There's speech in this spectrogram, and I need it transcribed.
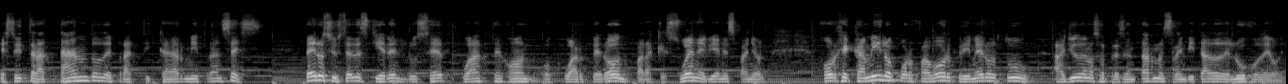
Estoy tratando de practicar mi francés. Pero si ustedes quieren Lucet Cuarterón o Cuarterón para que suene bien español. Jorge Camilo, por favor, primero tú, ayúdanos a presentar nuestra invitada de lujo de hoy.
